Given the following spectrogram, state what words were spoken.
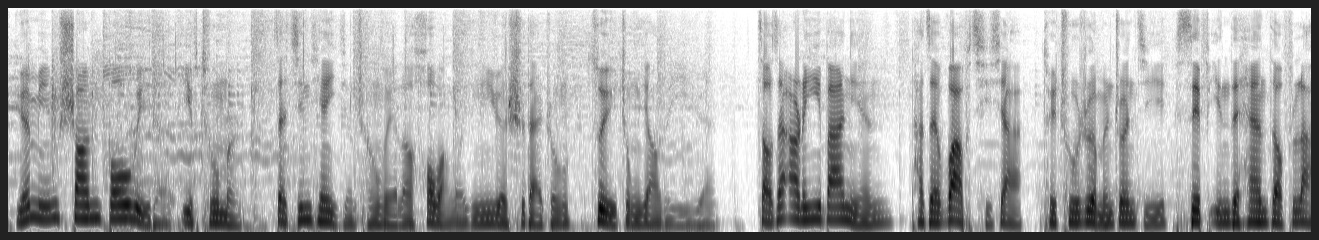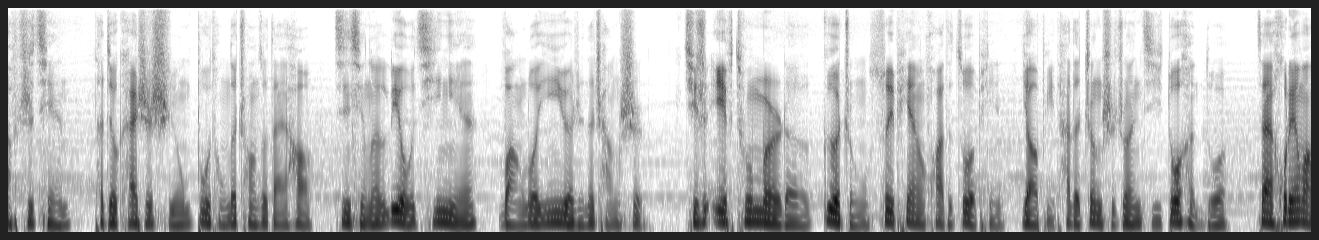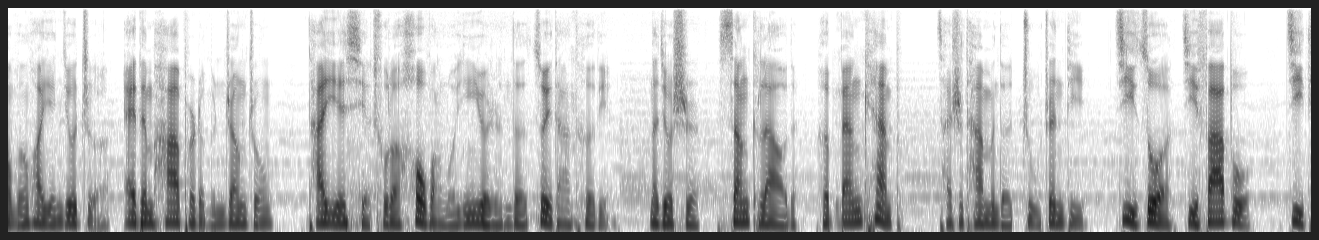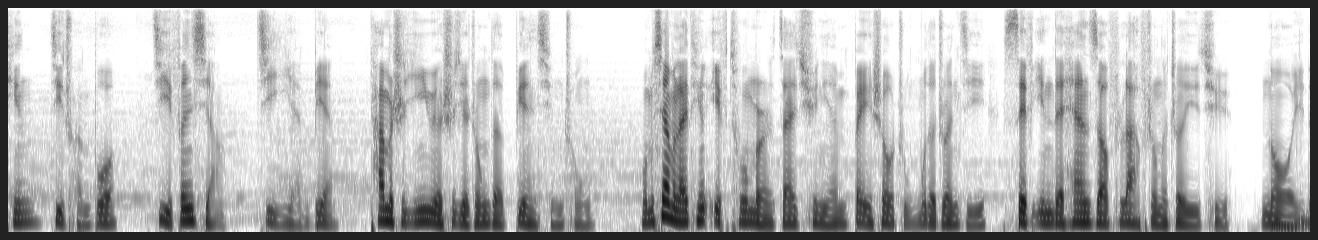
原名 Sean Bowie 的 Eve Tumor，在今天已经成为了后网络音乐时代中最重要的一员。早在2018年，他在 WAP 旗下推出热门专辑《Safe in the Hands of Love》之前，他就开始使用不同的创作代号，进行了六七年网络音乐人的尝试。其实，Eve Tumor 的各种碎片化的作品要比他的正式专辑多很多。在互联网文化研究者 Adam Harper 的文章中，他也写出了后网络音乐人的最大特点，那就是 SoundCloud 和 Bandcamp 才是他们的主阵地。既做既发布，既听既传播，既分享既演变，他们是音乐世界中的变形虫。我们下面来听 If Tumor 在去年备受瞩目的专辑《Safe in the Hands of Love》中的这一曲《Noid》。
